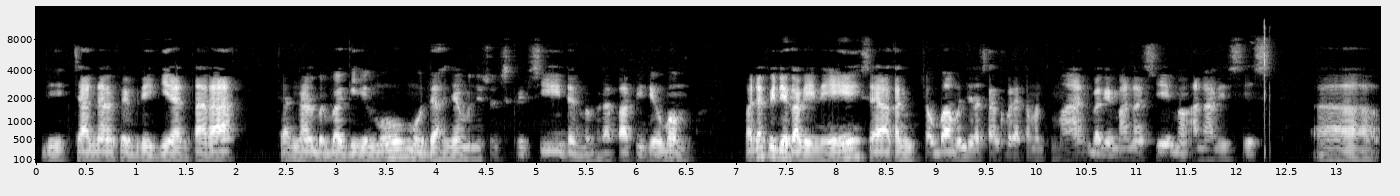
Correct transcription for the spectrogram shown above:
di channel Febri Giantara, channel berbagi ilmu, mudahnya menyusun skripsi dan beberapa video umum. Pada video kali ini saya akan coba menjelaskan kepada teman-teman bagaimana sih menganalisis uh,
